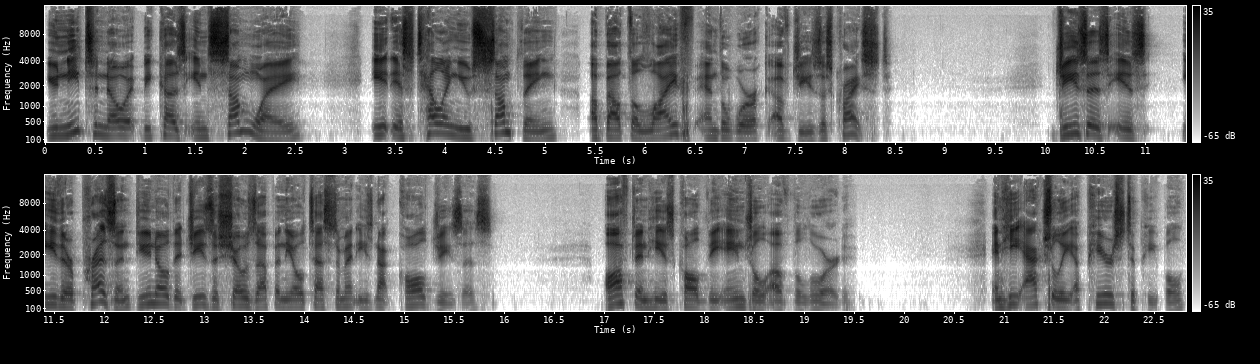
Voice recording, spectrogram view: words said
You need to know it because, in some way, it is telling you something about the life and the work of Jesus Christ. Jesus is either present. Do you know that Jesus shows up in the Old Testament? He's not called Jesus. Often he is called the angel of the Lord. And he actually appears to people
